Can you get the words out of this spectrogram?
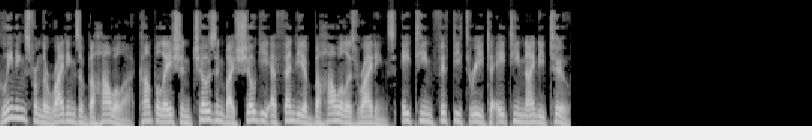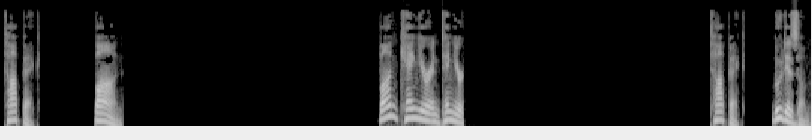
Gleanings from the Writings of Baha'u'llah compilation chosen by Shoghi Effendi of Baha'u'llah's Writings, 1853–1892 Bon. Bon Kangyur and Tengyur. Buddhism.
